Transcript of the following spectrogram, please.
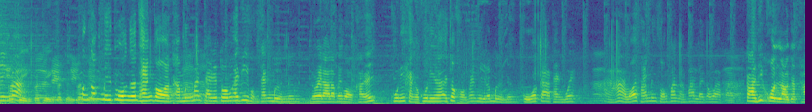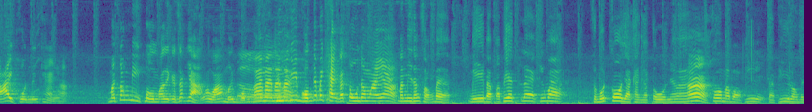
จริงก็ป่ะจริงก็จริงก็จริงก็จริมึงต้องมีตัวเงินแทงก่อนอะมึงมั่นใจในตัวมึงให้พี่ผมแทงหมื่นหนึ่งโดยเวลาเราไปบอกใครเฮ้ยคู่นี้แข่งกับคู่นี้นะไอ้เจ้าของแม่งมีละหมื่นหนึ่งกูก็กล้าแทงเว้ยห้าร้อยพันหนึ่งสองพันสามพันอะไรก็ว่าไปการที่คนเราจะท้าอีกคนนึงแข่งอะมันต้องมีปมอะไรกันสักอย่างวะวะเหมือนผมไม่ไม่ไม่ไม่อยู่ดีผมจะไปแข่งการ์ตูนทำไมอะมันมีทั้งสองแบบมีแบบประเภทแรกที่ว่าสมมติโก้อยากแข่งการ์ตูนใช่ไหมอ่าโก้มาบอกพี่แต่พี่ลองไป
